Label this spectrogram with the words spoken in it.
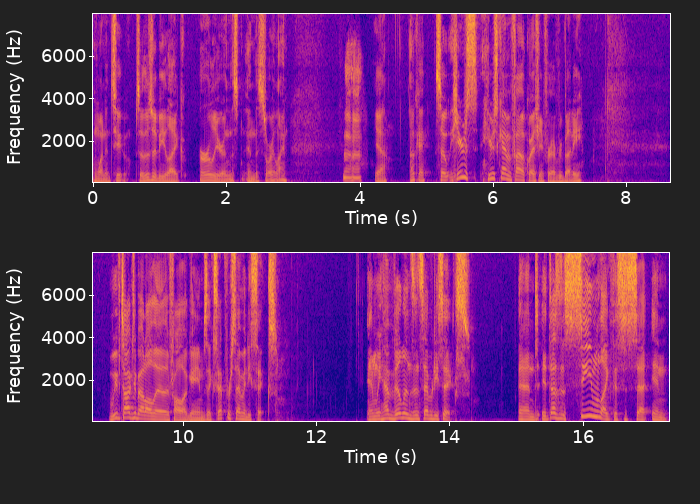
one and two. So this would be like earlier in this in the storyline. Mhm. Yeah. Okay. So here's here's kind of a final question for everybody. We've talked about all the other Fallout games except for 76. And we have villains in 76. And it doesn't seem like this is set in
